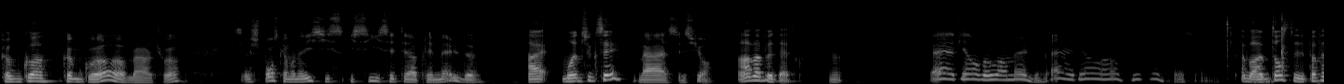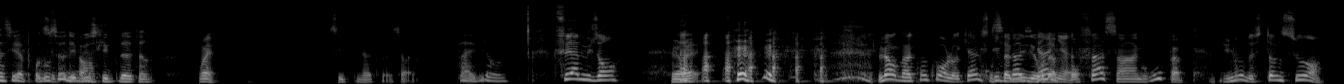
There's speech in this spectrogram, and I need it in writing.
Comme quoi Comme quoi, bah tu vois, je pense qu'à mon avis, si, ici il s'était appelé Meld, Ouais, moins de succès? Bah c'est sûr. Ah bah peut-être. Eh viens, on va voir Meld. Eh viens, on va voir Slipknot. Ah bah en même temps, c'était pas facile à prononcer au début. Slipknot. Hein. Slipknot, ouais, c'est vrai. Pas évident. Fait amusant. C'est vrai. Lors d'un concours local, Slipknot gagne face à un groupe du nom de Stone Sour.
